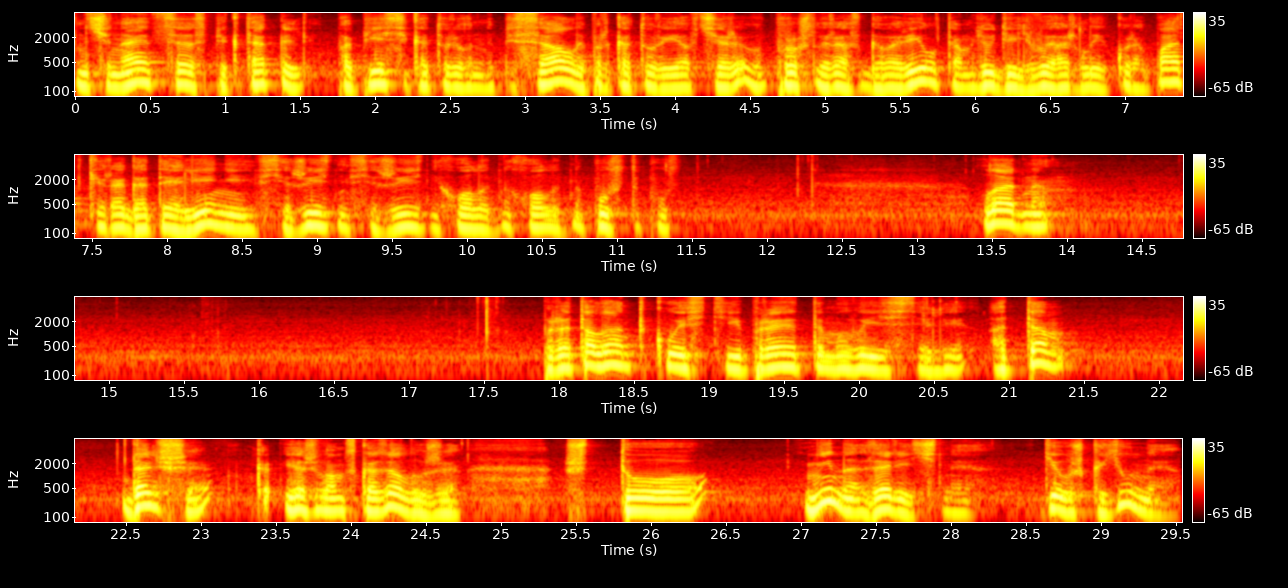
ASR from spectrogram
начинается спектакль по пьесе, которую он написал, и про которую я вчера, в прошлый раз говорил, там «Люди, львы, орлы, куропатки», «Рогатые олени», «Все жизни, все жизни», «Холодно, холодно, пусто, пусто». Ладно. Про талант Кости и про это мы выяснили. А там дальше, я же вам сказал уже, что Нина Заречная, девушка юная,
